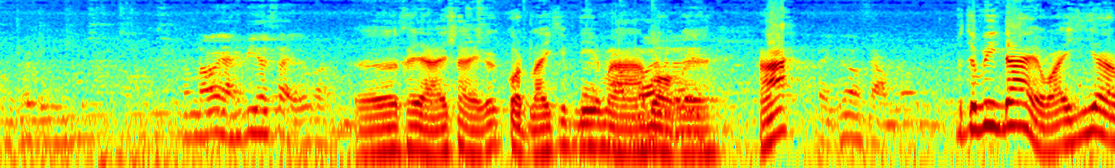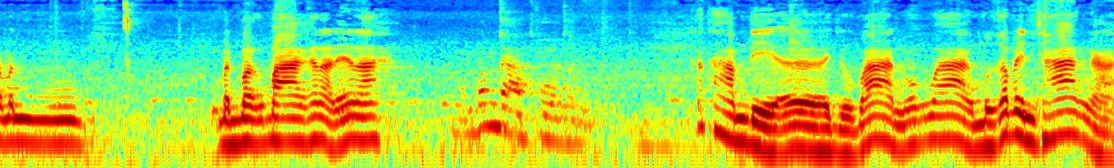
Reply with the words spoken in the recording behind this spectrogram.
ผมก็ดูน้องๆอยากให้พี่จะใส่หรือเปล่า เออ ขยายใส่ก็กดไลค์คลิปนี้มาบอกเลยเฮะ ใส่เครื่องสามร้อยมันจะวิ่งได้เหรอวะไอ้เหี้ยมัน มันบางๆขนาดเนี้ยนะ มันต้องดามโครงกันก็ทำดิเออ อยู่บ้านว่างๆ มึงก็เป็นช่างอะ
